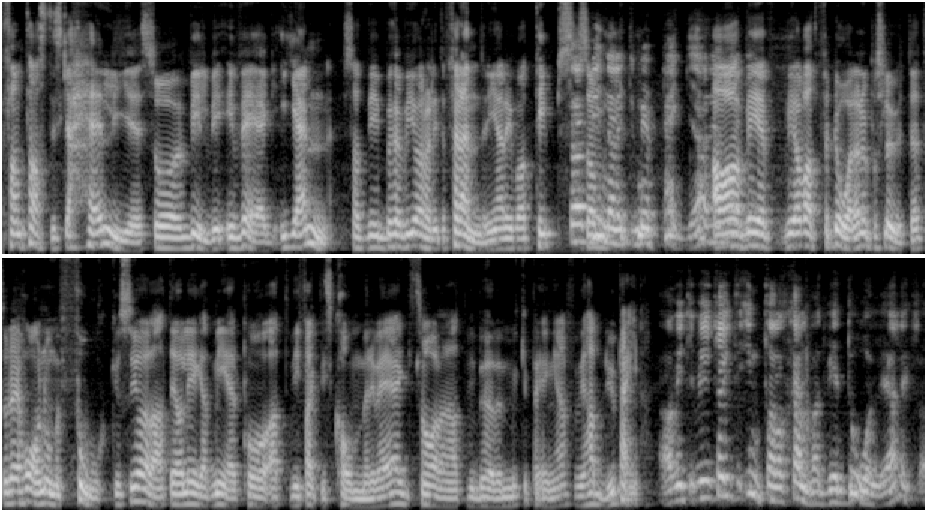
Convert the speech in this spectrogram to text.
fantastiska helg så vill vi iväg igen. Så att vi behöver göra lite förändringar i våra tips. För att som- vinna lite mer pengar. Ja, vi, är, vi har varit för dåliga nu på slutet och det har nog med fokus att göra. Att det har legat mer på att vi faktiskt kommer iväg snarare än att vi behöver mycket pengar. För vi hade ju pengar. Ja, vi, vi kan ju inte intala oss själva att vi är dåliga liksom.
